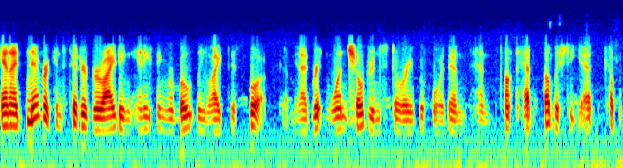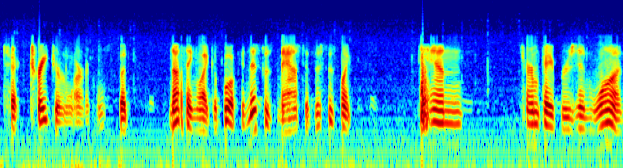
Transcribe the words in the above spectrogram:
And I'd never considered writing anything remotely like this book. I mean, I'd written one children's story before then and hadn't published it yet, a couple tech, trade journal articles, but nothing like a book. And this was massive. This is like 10 term papers in one.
